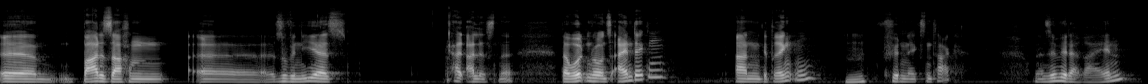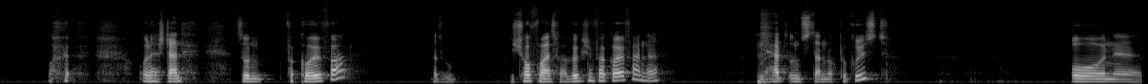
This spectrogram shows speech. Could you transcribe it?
ähm, Badesachen, äh, Souvenirs, halt alles, ne? Da wollten wir uns eindecken an Getränken hm. für den nächsten Tag. Und dann sind wir da rein und da stand so ein Verkäufer, also ich hoffe mal, es war wirklich ein Verkäufer, ne? Und er hat uns dann noch begrüßt. Und äh,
